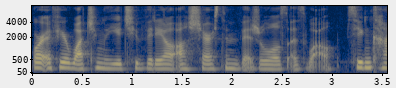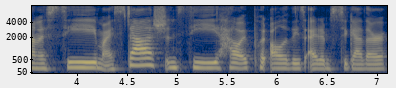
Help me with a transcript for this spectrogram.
or if you're watching the YouTube video, I'll share some visuals as well. So you can kind of see my stash and see how I put all of these items together,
